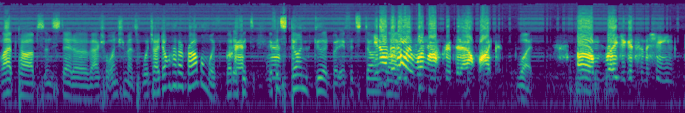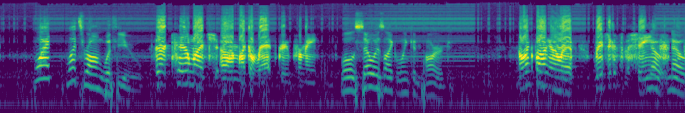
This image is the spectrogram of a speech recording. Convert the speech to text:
laptops instead of actual instruments, which I don't have a problem with. But if Okay, it's if it's done good, but if it's done You know, there's only one rock group that I don't like. what? Um, Rage Against the Machine. What? What's wrong with you? They're too much um, like a rap group for me. Well, so is like Linkin Park. No one's calling it a rap. Rage Against the Machine. No, no.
